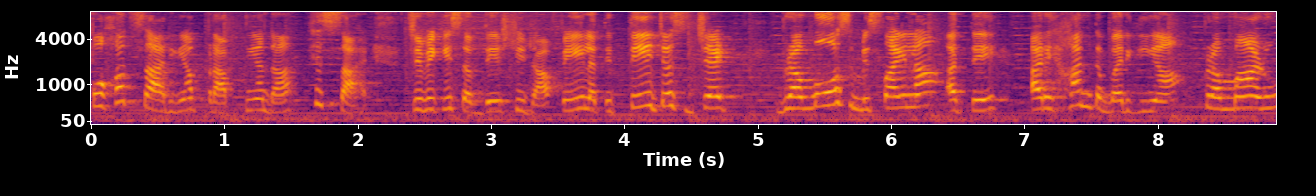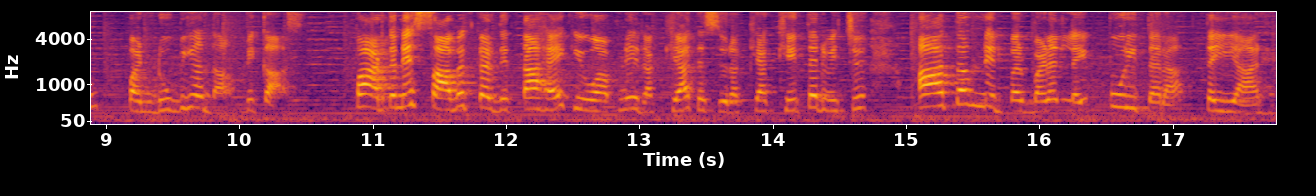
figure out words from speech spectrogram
ਬਹੁਤ ਸਾਰੀਆਂ ਪ੍ਰਾਪਤੀਆਂ ਦਾ ਹਿੱਸਾ ਹੈ। ਜਿਵੇਂ ਕਿ ਸਵਦੇਸ਼ੀ ਰਾਫੇਲ ਅਤੇ ਤੇਜਸ ਜੈਟ, ਬ੍ਰਹਮੋਸ ਮਿਸਾਈਲਾਂ ਅਤੇ ਅਰਿਹੰਤ ਵਰਗੀਆਂ ਪ੍ਰਮਾਣੂ ਪੰਡੂਬੀਆਂ ਦਾ ਵਿਕਾਸ। ਭਾਰਤ ਨੇ ਸਾਬਤ ਕਰ ਦਿੱਤਾ ਹੈ ਕਿ ਉਹ ਆਪਣੇ ਰੱਖਿਆ ਤੇ ਸੁਰੱਖਿਆ ਖੇਤਰ ਵਿੱਚ ਆਤਮ ਨਿਰਭਰ ਬਣਨ ਲਈ ਪੂਰੀ ਤਰ੍ਹਾਂ ਤਿਆਰ ਹੈ।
